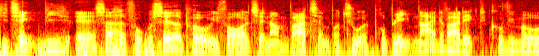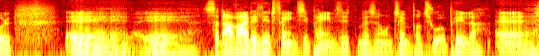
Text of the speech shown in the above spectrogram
de ting, vi øh, så havde fokuseret på i forhold til, om var temperatur et problem, nej, det var det ikke, det kunne vi måle. Øh, øh, så der var det lidt fancy pansy med sådan nogle temperaturpiller, øh,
